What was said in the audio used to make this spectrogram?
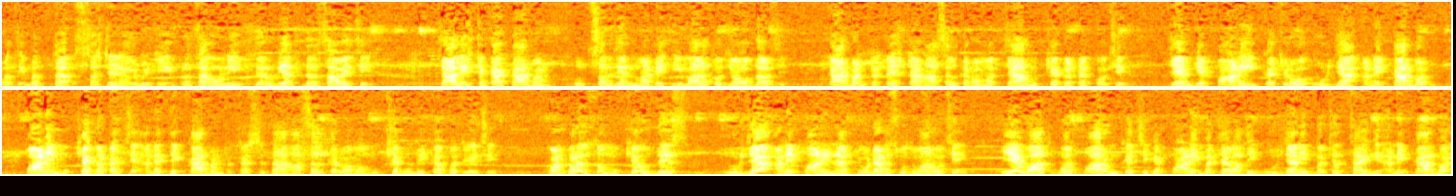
પ્રતિબદ્ધતા સસ્ટેનેબિલિટી પ્રથાઓની જરૂરિયાત દર્શાવે છે. ચાલીસ ટકા કાર્બન ઉત્સર્જન માટે ઇમારતો જવાબદાર છે. કાર્બન તટસ્થતા હાંસલ કરવામાં ચાર મુખ્ય ઘટકો છે. જેમ કે પાણી, કચરો, ઊર્જા અને કાર્બન. પાણી મુખ્ય ઘટક છે અને તે કાર્બન તટસ્થતા હાંસલ કરવામાં મુખ્ય ભૂમિકા ભજવે છે. કોન્ફરન્સનો મુખ્ય ઉદ્દેશ ઊર્જા અને પાણીના જોડાણ શોધવાનો છે. એ વાત પર ભાર મૂકે છે કે પાણી બચાવવાથી ઉર્જાની બચત થાય છે અને કાર્બન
